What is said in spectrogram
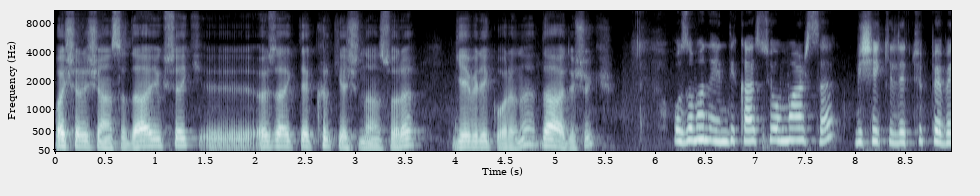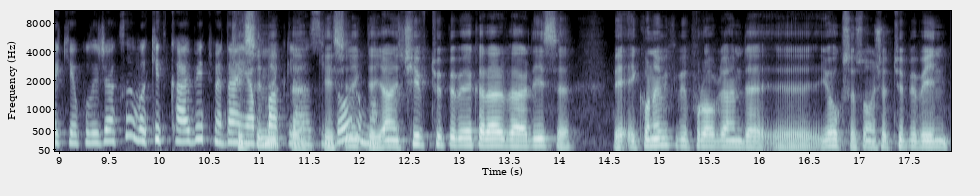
başarı şansı daha yüksek. E, özellikle 40 yaşından sonra gebelik oranı daha düşük. O zaman endikasyon varsa bir şekilde tüp bebek yapılacaksa vakit kaybetmeden yapmak lazım. Kesinlikle. Doğru mu? Yani çift tüp bebeğe karar verdiyse ve ekonomik bir problem de e, yoksa sonuçta tüp bebeğin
